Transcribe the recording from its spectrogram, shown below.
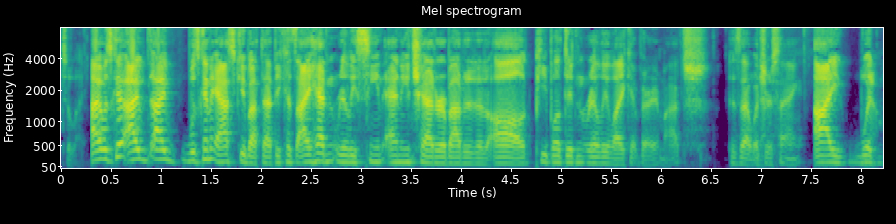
to like. I was gonna, I, I was going to ask you about that because I hadn't really seen any chatter about it at all. People didn't really like it very much. Is that what you're saying? I would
